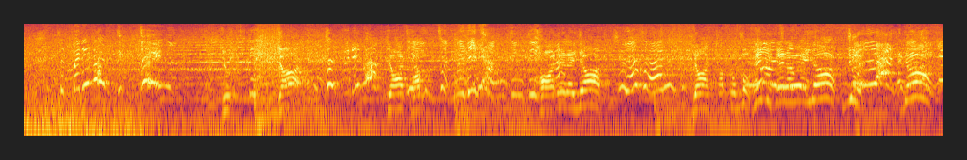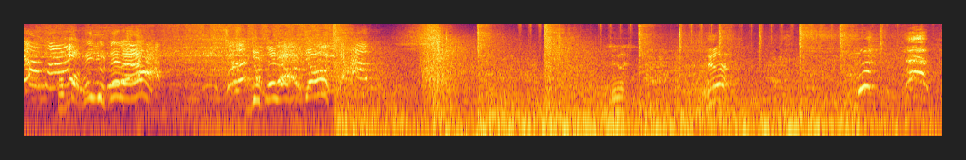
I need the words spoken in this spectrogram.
ำฉันไม่ได้ทำจริงหยุดยอด ๆฉันไม่ได้ทำยอดครับ ฉันไม่ได้ทำจริงๆพอได้แล้วยอด เชื่อฉัน ยอดครับผมบอกให้หยุดได้แล้วไงยอดหยุดยอด ผมบอกให้หยุดได้แล้ว เชื่อหยุดได้แล้วยอดไม่ได้ทเลือดเลือดย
